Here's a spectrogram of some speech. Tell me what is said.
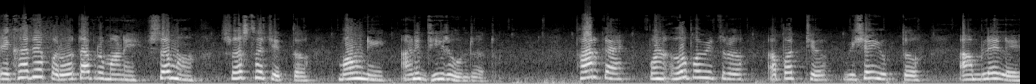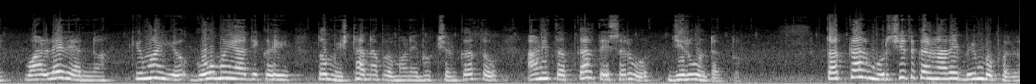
एखाद्या पर्वताप्रमाणे सम स्वस्थ चित्त मौनी आणि धीर होऊन जातो. फार काय पण अपवित्र अपथ्य विषयुक्त आंबलेले वाळलेले अन्न किंवा गोमयादिकही तो मिष्ठानाप्रमाणे भक्षण करतो आणि तत्काळ ते सर्व जिरवून टाकतो. तत्काळ मूर्छित करणारे बिंबफल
